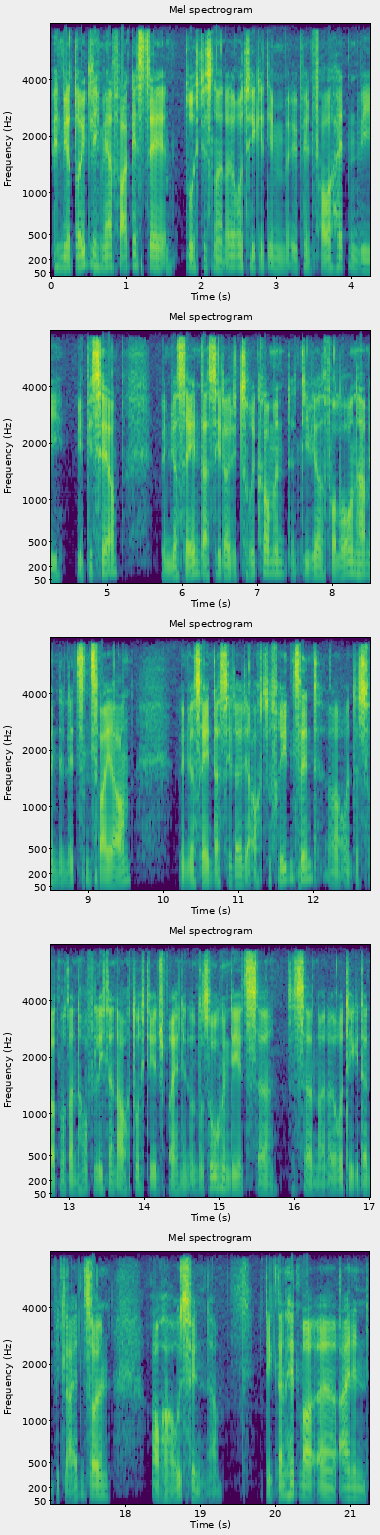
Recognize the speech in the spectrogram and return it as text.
Wenn wir deutlich mehr Fahrgäste durch das 9-Euro-Ticket im ÖPNV hätten wie, wie bisher, wenn wir sehen, dass die Leute zurückkommen, die wir verloren haben in den letzten zwei Jahren, wenn wir sehen, dass die Leute auch zufrieden sind, äh, und das werden wir dann hoffentlich dann auch durch die entsprechenden Untersuchungen, die jetzt äh, das 9-Euro-Ticket dann begleiten sollen, auch herausfinden. Ich denke, dann hätten wir äh, einen,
